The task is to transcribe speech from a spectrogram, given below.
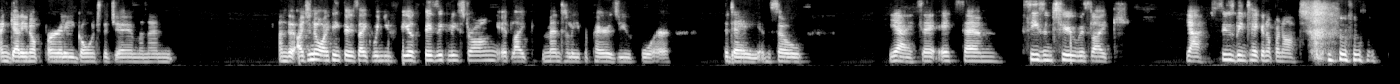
and getting up early, going to the gym, and then and the, I don't know. I think there's like when you feel physically strong, it like mentally prepares you for the day, and so yeah, it's a, it's um season two is like yeah, Sue's been taken up a notch.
